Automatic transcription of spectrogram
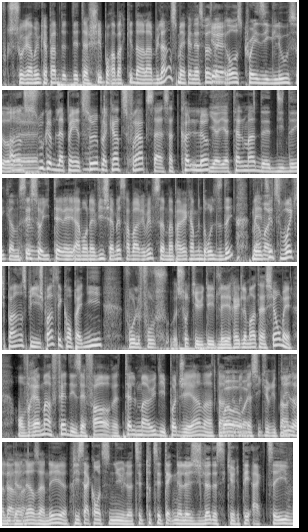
faut que tu sois quand même capable de te détacher pour embarquer dans l'ambulance, mais Une espèce que- de grosse crazy glue sur en le... dessous comme de la peinture, puis quand tu frappes, ça, ça te colle là. Il y, a, il y a tellement d'idées comme ça. C'est ça, il à mon avis, jamais ça va arriver, puis ça m'apparaît quand même une drôle d'idée. Mais tu sais, ouais. tu vois qu'ils pensent, puis je pense que les compagnies, faut, faut, faut- sûr qu'il y a eu des, des réglementations, mais ont vraiment fait des efforts, euh, tellement eu des pas de géants dans, dans Ouais, le ouais, domaine de la sécurité Non, dans les dernières années. euh, Puis ça continue. Là. Tu sais, toutes ces technologies-là de sécurité active,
